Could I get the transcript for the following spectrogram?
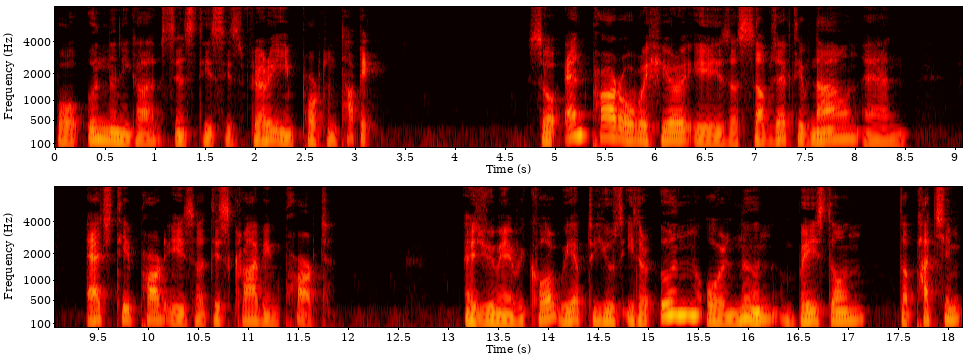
for 은는, 이가 since this is very important topic. So n part over here is a subjective noun and adjective part is a describing part. As you may recall, we have to use either un or 는 based on the 받침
